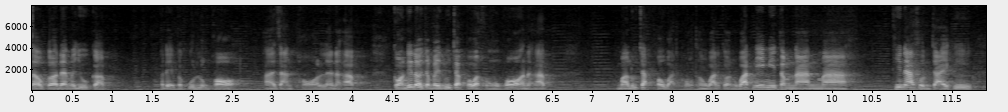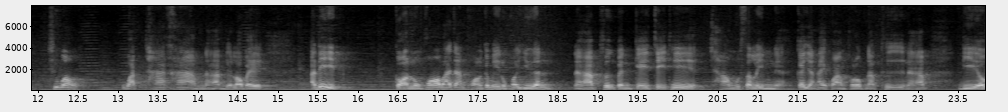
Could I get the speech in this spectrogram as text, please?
เราก็ได้มาอยู่กับพระเดชพระคุณหลวงพ่อพระอาจารย์พรแล้วนะครับ ก่อนที่เราจะไปรู้จักประวัติของหลวงพ่อนะครับ มารู้จักประวัติของทางวัดก่อนวัดนี้มีตำนานมาที่น่าสนใจคือชื่อว่าวัดท่าข้ามนะครับ เดี๋ยวเราไปอดีตก่อนหลวงพ่อพระอาจารย์พรก็มีหลวงพ่อเยื้อนนะครับ ซึ่งเป็นเกจิที่ชาวมุสลิมเนี่ยก็ยังให้ความเคารพนับถือนะครับ เดี๋ยว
